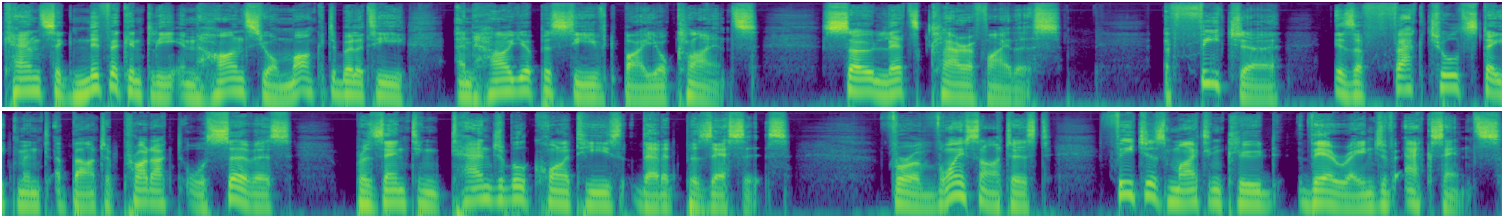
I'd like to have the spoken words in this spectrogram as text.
can significantly enhance your marketability and how you're perceived by your clients. So let's clarify this. A feature is a factual statement about a product or service presenting tangible qualities that it possesses. For a voice artist, features might include their range of accents,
